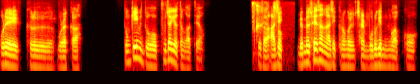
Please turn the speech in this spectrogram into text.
올해 그 뭐랄까 똥 게임도 풍작이었던 것 같아요. 그래서 아직 몇몇 회사는 아직 그런 걸 잘 모르겠는 것 같고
